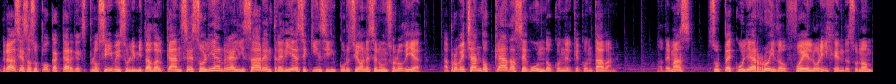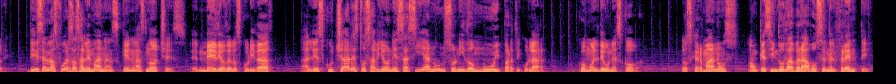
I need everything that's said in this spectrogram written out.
Gracias a su poca carga explosiva y su limitado alcance, solían realizar entre 10 y 15 incursiones en un solo día, aprovechando cada segundo con el que contaban. Además, su peculiar ruido fue el origen de su nombre. Dicen las fuerzas alemanas que en las noches, en medio de la oscuridad, al escuchar estos aviones hacían un sonido muy particular, como el de una escoba. Los germanos, aunque sin duda bravos en el frente,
